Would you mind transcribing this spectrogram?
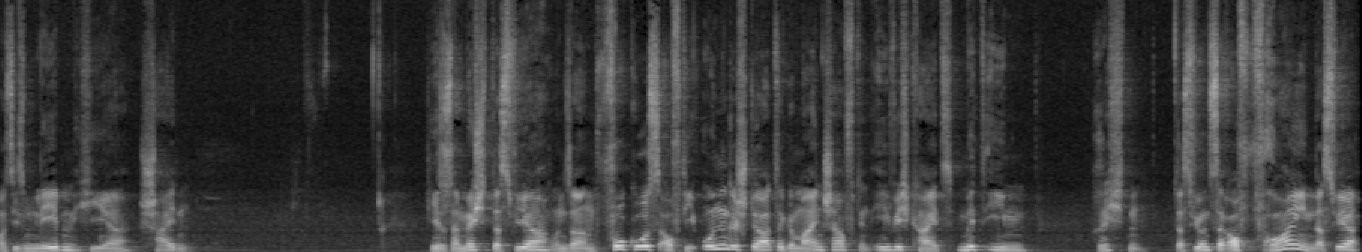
aus diesem Leben hier scheiden. Jesus er möchte, dass wir unseren Fokus auf die ungestörte Gemeinschaft in Ewigkeit mit ihm richten, dass wir uns darauf freuen, dass wir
